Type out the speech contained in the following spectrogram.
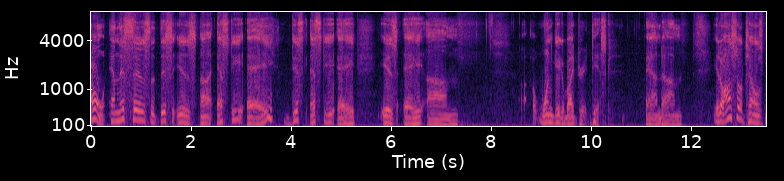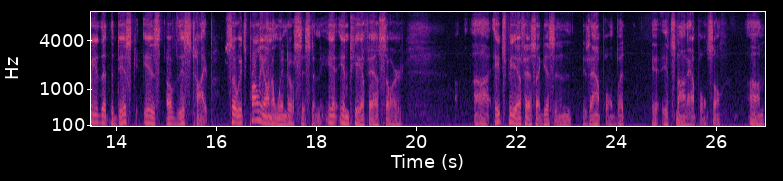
oh and this says that this is uh, SDA disk SDA is a um, one gigabyte disk. And um, it also tells me that the disk is of this type. So it's probably on a Windows system NTFS or uh, HPFS I guess is, is Apple but it, it's not Apple so um,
